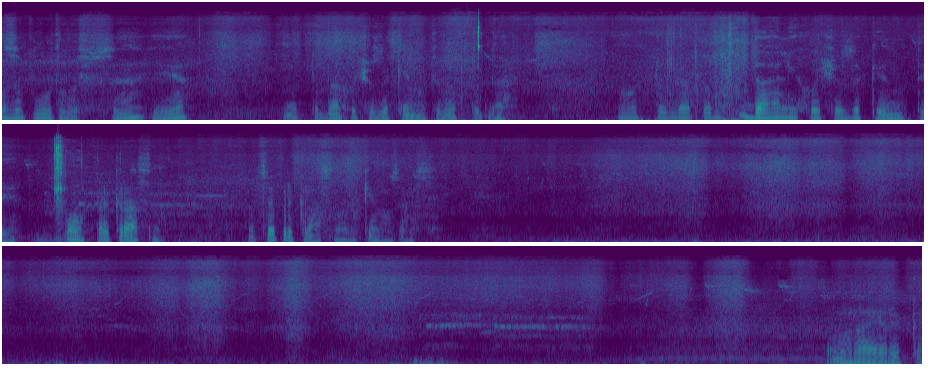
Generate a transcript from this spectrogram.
Заплуталось все, є. От туди хочу закинути, от туди. От туди, туди. Далі хочу закинути. О, прекрасно. Оце прекрасно закинув зараз. Там грає рибка.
